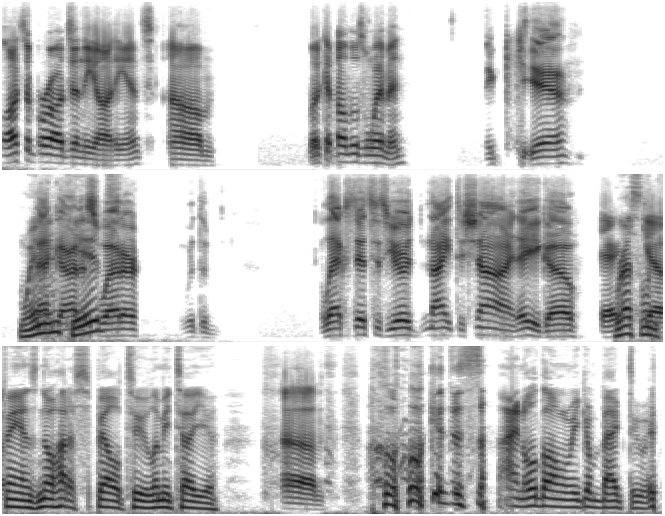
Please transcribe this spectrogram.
lots of broads in the audience. Um, look at all those women. Yeah, Women, that guy in kids. the sweater with the Lex. This is your night to shine. There you go. There Wrestling you go. fans know how to spell too. Let me tell you. Um, Look at the sign. Hold on when we come back to it.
